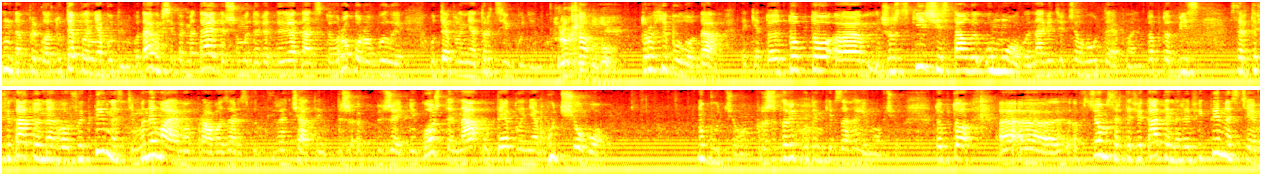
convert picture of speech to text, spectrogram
ну, наприклад, утеплення будинку. Да, ви всі пам'ятаєте, що ми до 2019 року робили утеплення торців будинку. Трохи Тобто- було. Трохи було, да, таке. Тобто е, жорсткіші стали умови навіть у цього утеплення. Тобто без сертифікату енергоефективності ми не маємо права зараз витрачати бюджетні кошти на утеплення будь-чого. Ну будь-чого. Про житлові будинки взагалі мовчу. Тобто е, е, в цьому сертифікаті енергоефективності е,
